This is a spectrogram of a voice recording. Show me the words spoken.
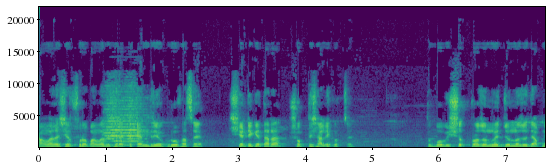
বাংলাদেশের, পুরো বাংলাদেশের একটা কেন্দ্রীয় গ্রুপ আছে, সেটিকে তারা শক্তিশালী করছে। তো ভবিষ্যৎ প্রজন্মের জন্য যদি আপনি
